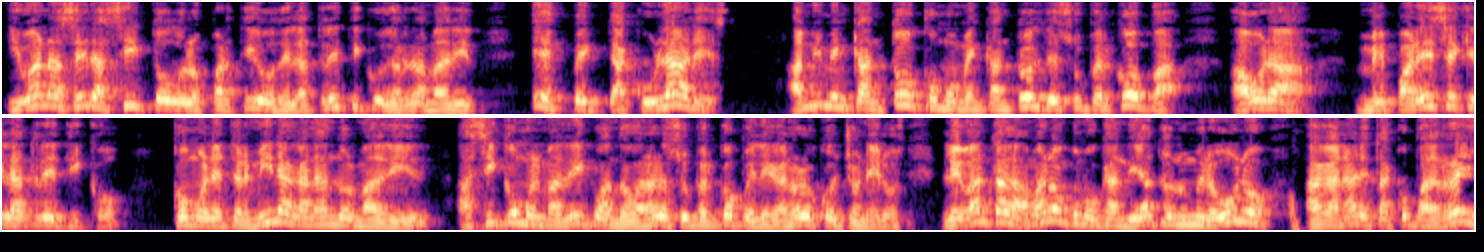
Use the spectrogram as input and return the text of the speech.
Y van a ser así todos los partidos del Atlético y del Real Madrid. Espectaculares. A mí me encantó como me encantó el de Supercopa. Ahora, me parece que el Atlético, como le termina ganando el Madrid, así como el Madrid cuando ganó la Supercopa y le ganó los colchoneros, levanta la mano como candidato número uno a ganar esta Copa del Rey.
